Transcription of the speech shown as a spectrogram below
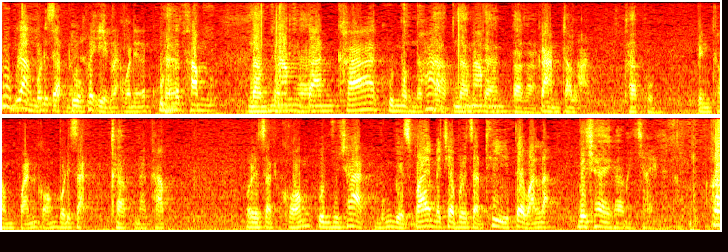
รูปร่างบริษัทตัวพระเอกละวันนี้นะคุณธรรมนำการค้านการค้าคุณภาพนำการตลาดการตลาดครับผมเป็นคำขวัญของบริษัทครับนะครับ บริษัทของคุณสุชาติบุงเบสไฟไม่ใช่บริษัทที่ไต้หวันละไม่ใช่ครับ ไม่ใช่นะครับก็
